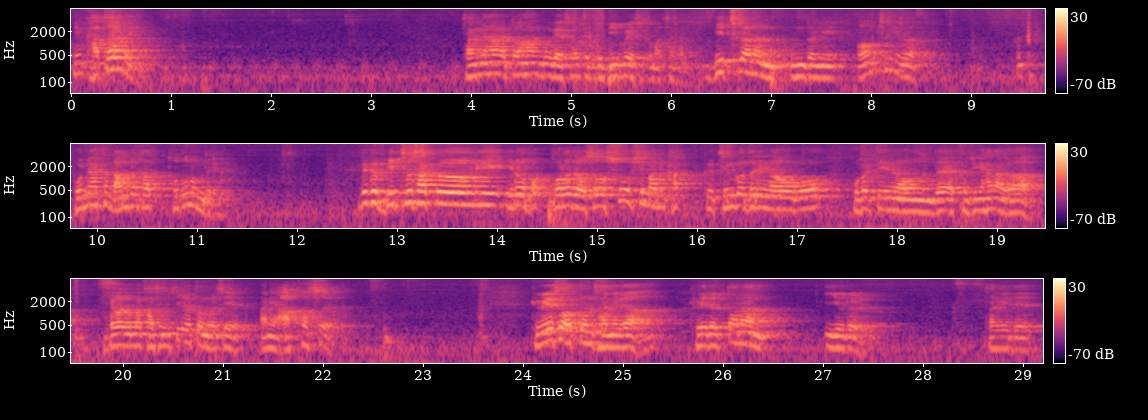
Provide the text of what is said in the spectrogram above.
이건 가짜라는 얘기입니다. 작년 한해 동안 한국에서 그리고 미국에서도 마찬가지입니다. 미투라는 운동이 엄청 일어났어요. 보면 하여튼 남자 다 도둑놈들이에요. 근데 그 미투 사건이 일어 벌어져서 수없이 많은 가, 그 증거들이 나오고 고백들이 나오는데 그 중에 하나가 제가 정말 가슴이 찔렸던 것이 아니 아팠어요. 교회에서 어떤 자매가 교회를 떠난 이유를 자기 이제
